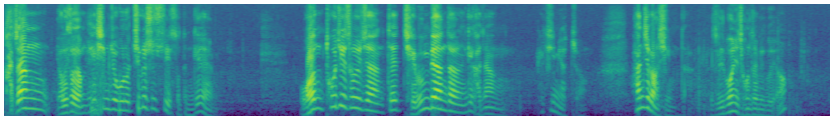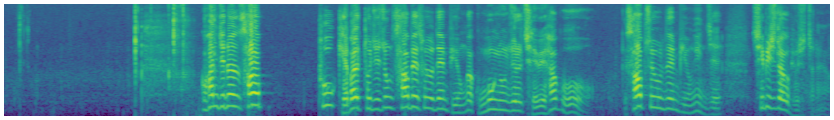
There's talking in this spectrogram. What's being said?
가장 여기서 핵심적으로 찍으실 수 있었던 게 원 토지 소유자한테 재분배한다는 게 가장 핵심이었죠. 환지 방식입니다. 그래서 1번이 정답이고요. 그 환지는 사업 후 개발 토지 중 사업에 소요된 비용과 공공용지를 제외하고 사업 소요된 비용이 이제 세비지라고 배우셨잖아요.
